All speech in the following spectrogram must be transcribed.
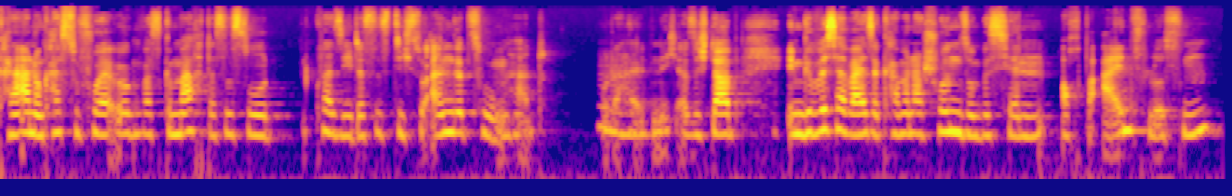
keine Ahnung, hast du vorher irgendwas gemacht, dass es so quasi, dass es dich so angezogen hat oder mhm. halt nicht? Also ich glaube, in gewisser Weise kann man da schon so ein bisschen auch beeinflussen.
